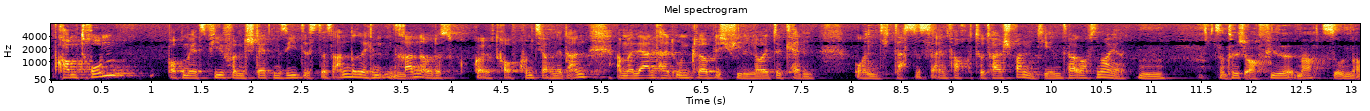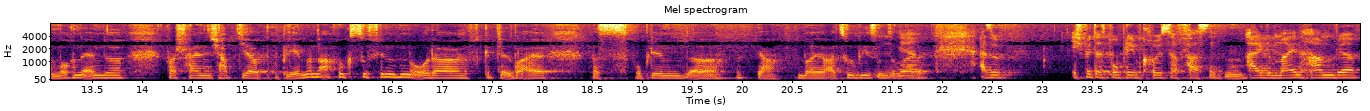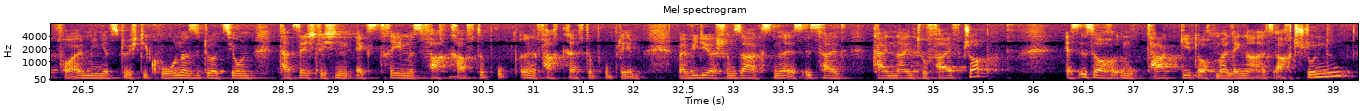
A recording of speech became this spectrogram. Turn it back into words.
kommt rum, ob man jetzt viel von den Städten sieht, ist das andere hinten mhm. dran, aber das, darauf kommt es ja auch nicht an. Aber man lernt halt unglaublich viele Leute kennen. Und das ist einfach total spannend, jeden Tag aufs Neue. Mhm. ist natürlich auch viel nachts und am Wochenende. Wahrscheinlich habt ihr Probleme, Nachwuchs zu finden oder es gibt ja überall das Problem, äh, ja, neue Azubis und so weiter. Ja. Also ich würde das Problem größer fassen. Mhm. Allgemein haben wir, vor allem jetzt durch die Corona-Situation, tatsächlich ein extremes äh, Fachkräfteproblem. Weil wie du ja schon sagst, ne, es ist halt kein 9-to-5-Job. Es ist auch, ein Tag geht auch mal länger als acht Stunden.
